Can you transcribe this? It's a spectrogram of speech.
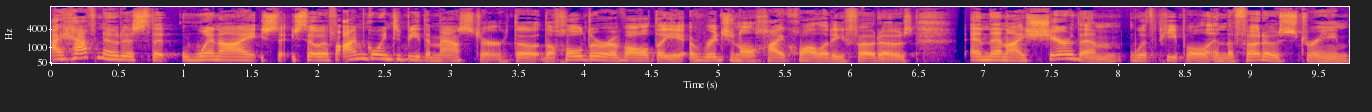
I have noticed that when I so if I'm going to be the master, the the holder of all the original high quality photos, and then I share them with people in the photo stream,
